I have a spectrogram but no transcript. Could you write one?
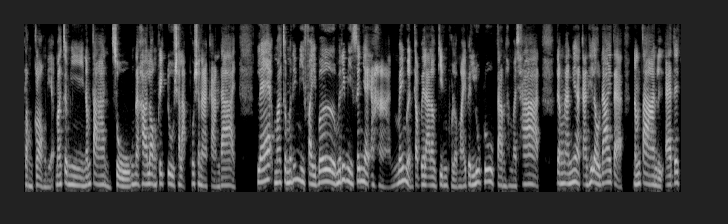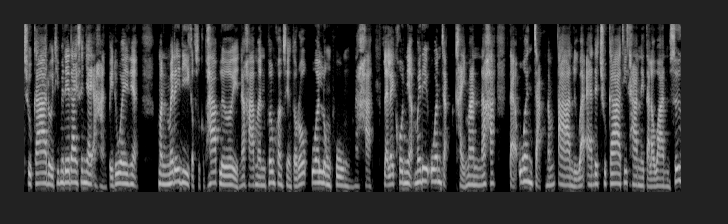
กล่องๆเนี่ยมักจะมีน้ำตาลสูงนะคะ ลองพลิกดูฉลากโภชนาการได้ และมักจะไม่ได้มีไฟเบอร์ ไม่ได้มีเส้นใยอาหาร ไม่เหมือนกับเวลาเรากินผลไม้เป็นลูกๆตามธรรมชาติ ดังนั้นเนี่ยการที่เราได้แต่น้ำตาลหรือ added sugar โดยที่ไม่ได้ได้เส้นใยอาหารไปด้วยเนี่ยมันไม่ได้ดีกับสุขภาพเลยนะคะ มันเพิ่มความเสี่ยงต่อโรคอ้วนลงพุงนะคะ หลายๆคนเนี่ยไม่ได้อ้วนจากไขมันนะคะ แต่อ้วนจากน้ำตาลหรือว่า added sugar ที่ทานในแต่ละวัน ซึ่ง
